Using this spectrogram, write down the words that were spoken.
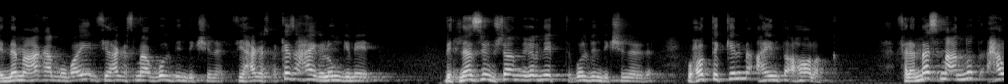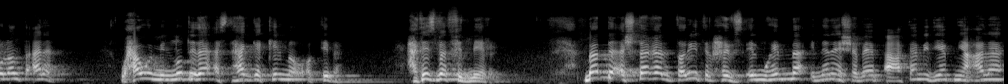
انما معاك على الموبايل في حاجة اسمها Golden Dictionary في حاجة اسمها كذا حاجة Longman بتنزل وبيشتغل من غير نت Golden Dictionary ده. وحط الكلمة هينطقها لك. فلما اسمع النطق احاول انطق أنا. واحاول من النطق ده أستهجى الكلمة وأكتبها. هتثبت في دماغي ببدأ أشتغل طريقة الحفظ. المهمة إن أنا يا شباب أعتمد يا ابني على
